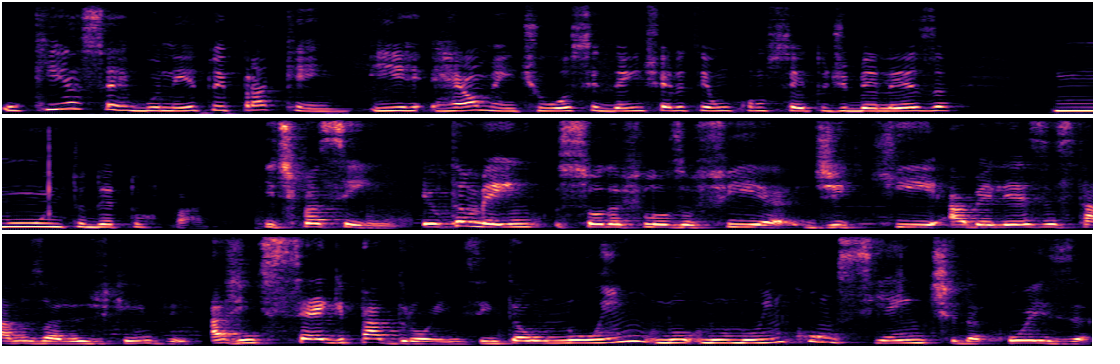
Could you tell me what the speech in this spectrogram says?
o que é ser bonito e para quem? E realmente o Ocidente ele tem um conceito de beleza muito deturpado. E tipo assim, eu também sou da filosofia de que a beleza está nos olhos de quem vê. A gente segue padrões. Então, no, in, no, no, inconsciente da coisa,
